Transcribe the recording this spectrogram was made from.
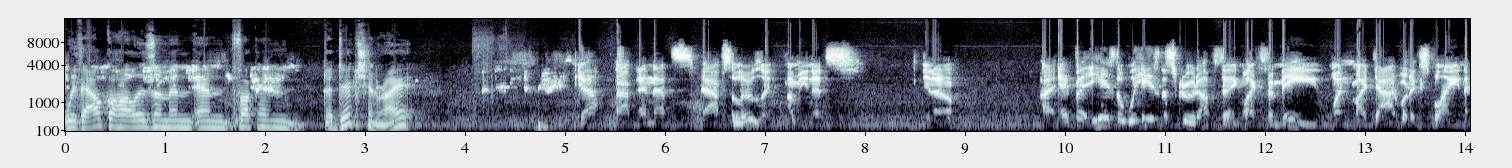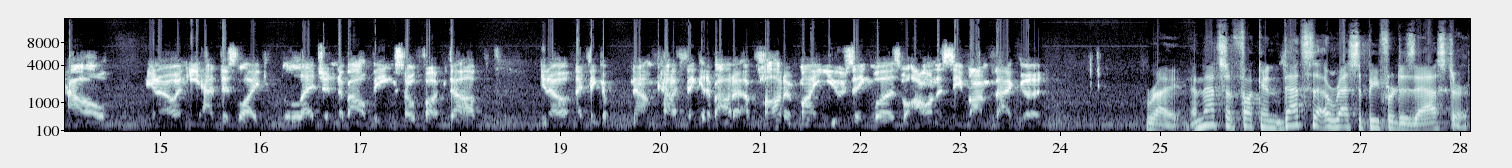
with alcoholism and, and fucking addiction, right? Yeah, and that's absolutely. I mean, it's you know, I, but here's the here's the screwed up thing. Like for me, when my dad would explain how you know, and he had this like legend about being so fucked up. You know, I think now I'm kind of thinking about it. A part of my using was, well, I want to see if I'm that good. Right. And that's a fucking that's a recipe for disaster.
